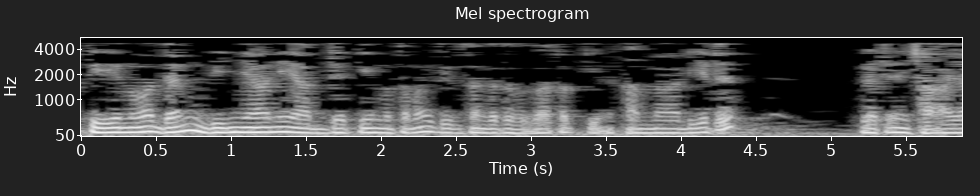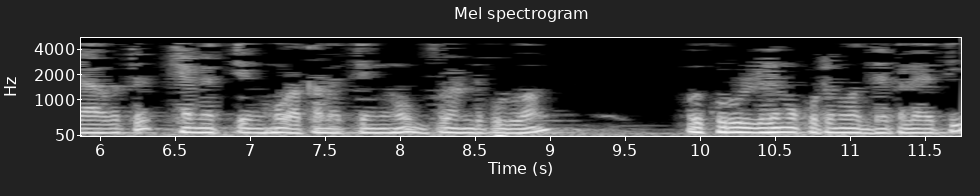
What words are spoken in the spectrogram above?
පේනවා දැන් විඥානයේ අධ්‍යක්ීම තමයි තිරසංගත සදාසත් කියන කන්නාඩියට වැටෙන ඡායාවට කැමැත්තෙන් හෝ අකමැත්තෙන් හෝ බලන්න පුළුවන්. ඔය කුරුල්ල එහෙම කොටනවා දැකලා ඇති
